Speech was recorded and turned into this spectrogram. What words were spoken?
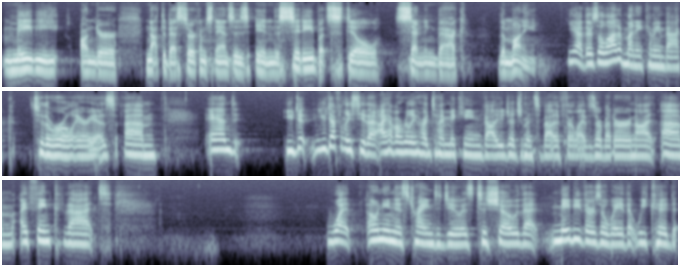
maybe under not the best circumstances in the city but still sending back the money? Yeah there's a lot of money coming back to the rural areas. Um, and you de- you definitely see that. I have a really hard time making value judgments about if their lives are better or not. Um, I think that what Ou Ning is trying to do is to show that maybe there's a way that we could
